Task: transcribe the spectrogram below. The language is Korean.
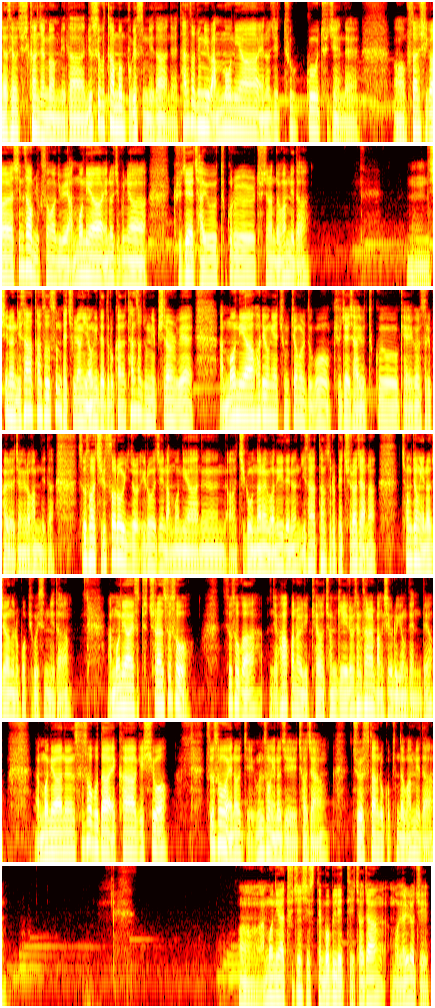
안녕하세요. 주식하는 장관입니다. 뉴스부터 한번 보겠습니다. 네, 탄소 중립 암모니아 에너지 투구 추진. 네, 어, 부산시가 신사업 육성하기 위해 암모니아 에너지 분야 규제 자유 특구를 추진한다고 합니다. 음, 시는 이산화탄소 순 배출량이 0이 되도록 하는 탄소 중립 실현을 위해 암모니아 활용에 중점을 두고 규제 자유 특구 계획을 수립할 예정이라고 합니다. 수소와 질소로 이루- 이루 어진 암모니아는 어, 지구 온난화의 원인이 되는 이산화탄소를 배출하지 않아 청정 에너지원으로 뽑히고 있습니다. 암모니아에서 추출한 수소, 수소가 이제 화학 반응을 일으켜 전기를 생산하는 방식으로 이용되는데요. 암모니아는 수소보다 액하기 쉬워 수소 에너지, 운송 에너지 저장 주요 수단으로 꼽힌다고 합니다. 어, 암모니아 추진 시스템 모빌리티 저장 뭐 연료 주입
